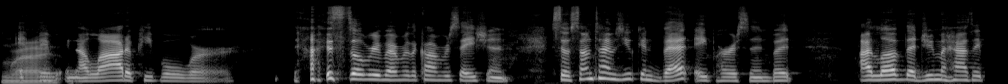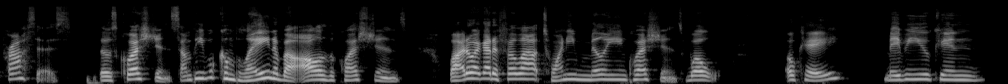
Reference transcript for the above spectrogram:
Right. And, and a lot of people were I still remember the conversation. So sometimes you can vet a person, but I love that Juma has a process. Those questions. Some people complain about all of the questions. Why do I got to fill out 20 million questions? Well, okay, maybe you can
